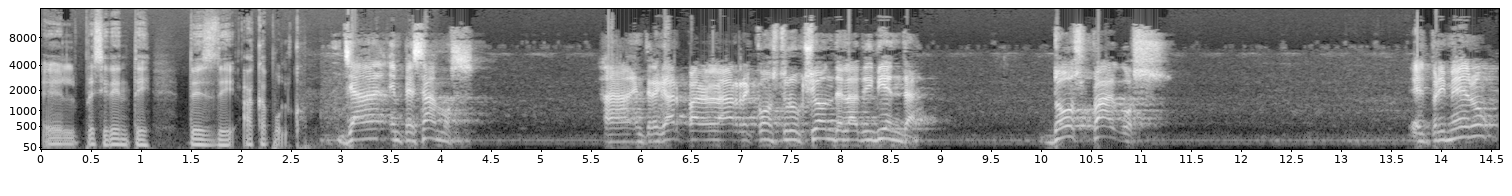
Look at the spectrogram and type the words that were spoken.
el presidente desde Acapulco. ya empezamos a entregar para la reconstrucción de la vivienda dos pagos. El primero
